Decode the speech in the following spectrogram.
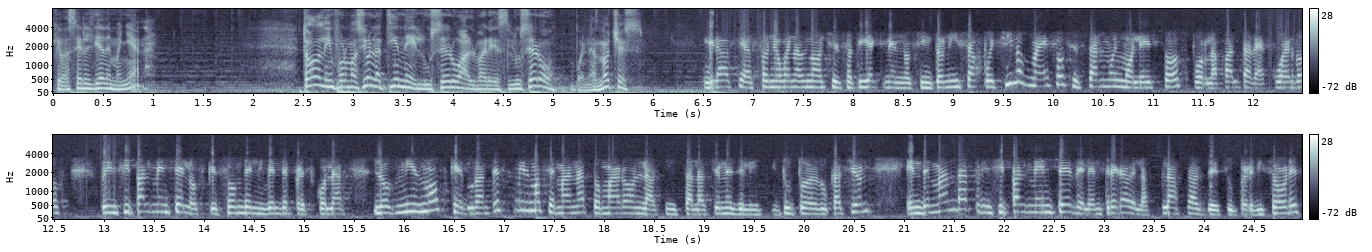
que va a ser el día de mañana. Toda la información la tiene Lucero Álvarez. Lucero, buenas noches. Gracias, Sonia. Buenas noches a ti y a quienes nos sintoniza. Pues sí, los maestros están muy molestos por la falta de acuerdos, principalmente los que son del nivel de preescolar. Los mismos que durante esta misma semana tomaron las instalaciones del Instituto de Educación en demanda principalmente de la entrega de las plazas de supervisores,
